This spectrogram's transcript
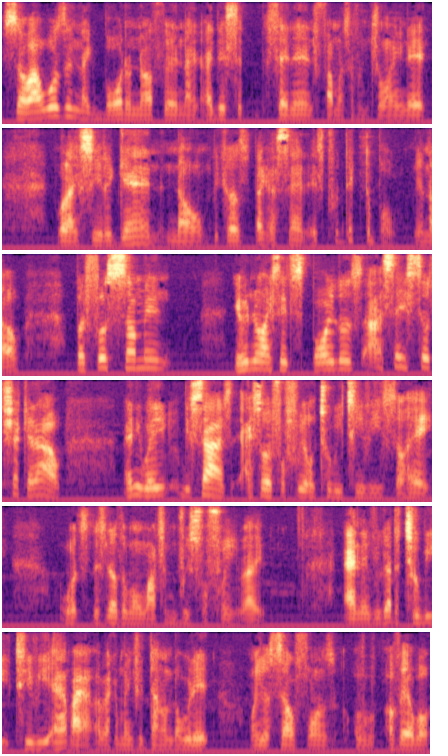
So I wasn't like bored or nothing. I, I just sit, sit in, found myself enjoying it. Will I see it again? No, because like I said, it's predictable, you know. But for Summon, even though I said spoilers, I say still check it out. Anyway, besides, I saw it for free on Tubi TV, so hey, what's there's another one watching movies for free, right? And if you got a Tubi TV app, I recommend you download it on your cell phones available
